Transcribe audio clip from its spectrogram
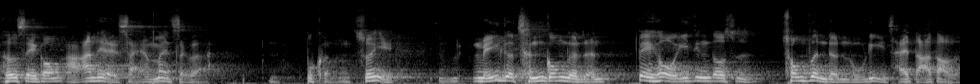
好势讲啊，安尼会使啊，卖做啊，不可能。所以每一个成功的人背后一定都是充分的努力才达到的。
